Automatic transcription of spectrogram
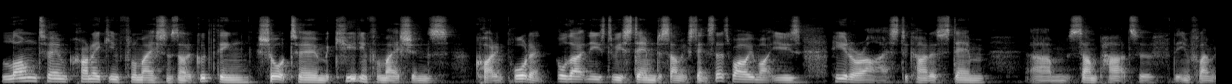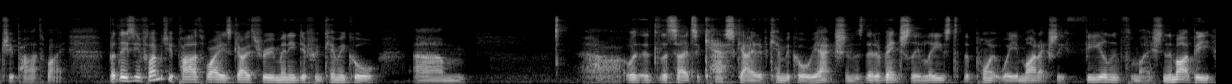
long term chronic inflammation is not a good thing. Short term acute inflammation's quite important, although it needs to be stemmed to some extent. So that's why we might use heat or ice to kind of stem um, some parts of the inflammatory pathway. But these inflammatory pathways go through many different chemical. Um, uh, let's say it's a cascade of chemical reactions that eventually leads to the point where you might actually feel inflammation. There might be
